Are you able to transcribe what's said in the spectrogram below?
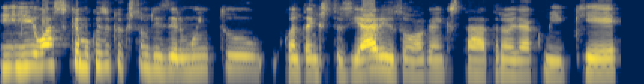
E, e, eu acho que é uma coisa que eu costumo dizer muito quando tenho estagiários ou alguém que está a trabalhar comigo, que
